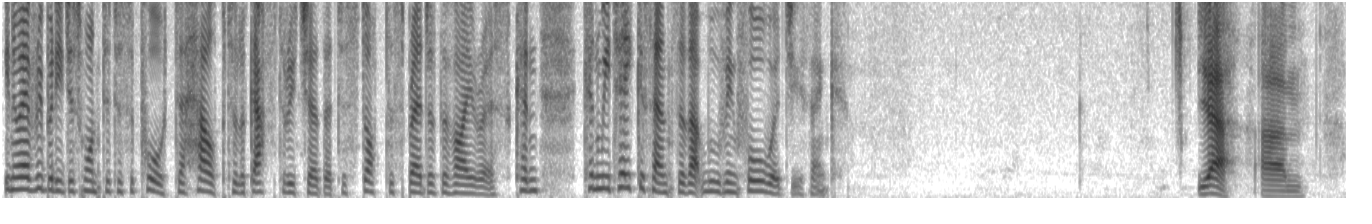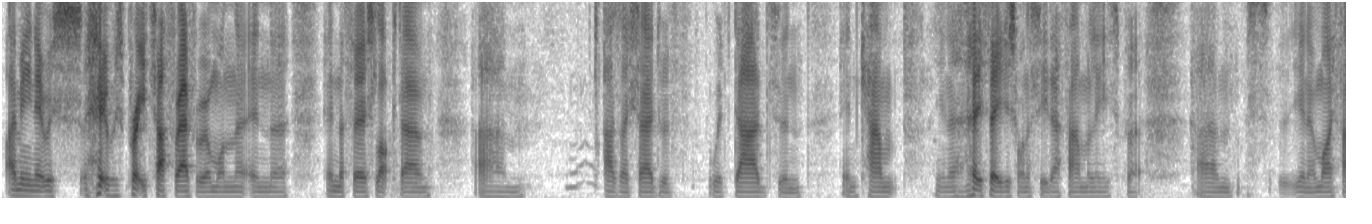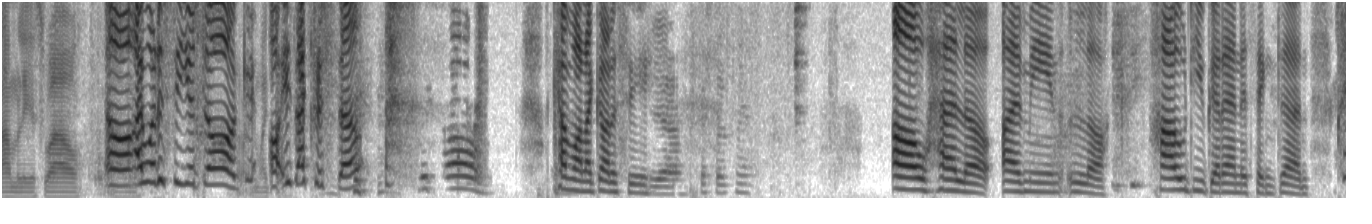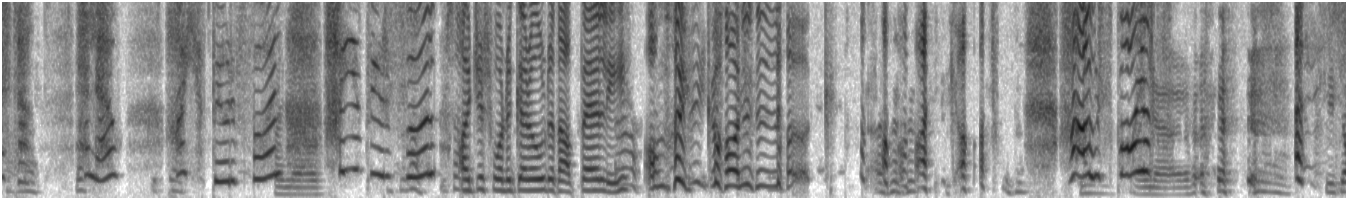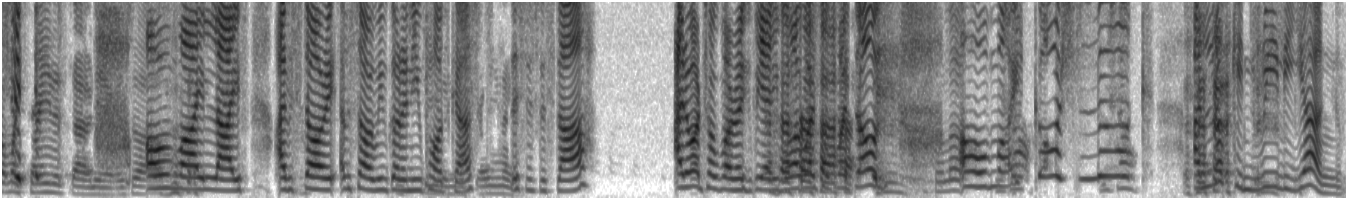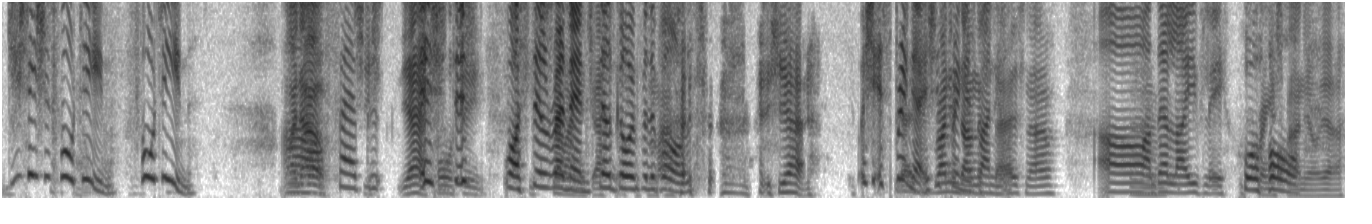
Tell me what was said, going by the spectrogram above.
you know everybody just wanted to support, to help, to look after each other, to stop the spread of the virus. Can can we take a sense of that moving forward? Do you think? Yeah. Um, I mean, it was it was pretty tough for everyone the, in the in the first lockdown. Um, as I said, with with dads and in camp, you know, they they just want to see their families, but. Um, you know, my family as well. Oh, I want to see your dog. Sorry, oh, is that Crystal? Crystal. Come on, I gotta see. Yeah, Crystal, come here. Oh, hello. I mean, look. How do you get anything done? Crystal, hello. Hiya, beautiful. Hiya, beautiful. I just want to get hold of that belly. Oh my god, look. Oh my god. How spoilt. She's got my trainers down here as well. Oh my life. I'm sorry. I'm sorry. We've got a new podcast. This is the star. I don't want to talk about rugby anymore. I want to talk about dogs. Oh my gosh, look. And looking really young. Did you say she's 14? 14? I oh, know. Oh, fair She's, yeah, it's 14. Just, what, still She's running, so still going for the balls? yeah. Was she a Springer? Yeah, Is she Springer Spaniel? The now. Oh, and they're lively. Whoa. Spring Spaniel, yeah.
